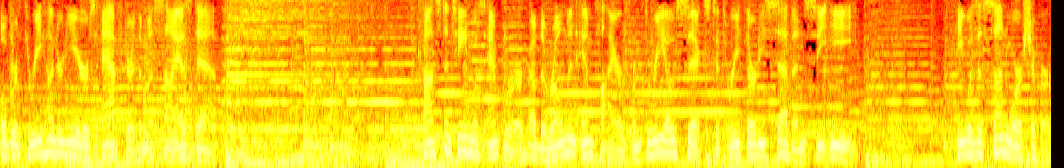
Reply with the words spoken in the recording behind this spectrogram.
over 300 years after the Messiah's death. Constantine was emperor of the Roman Empire from 306 to 337 CE. He was a sun worshipper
